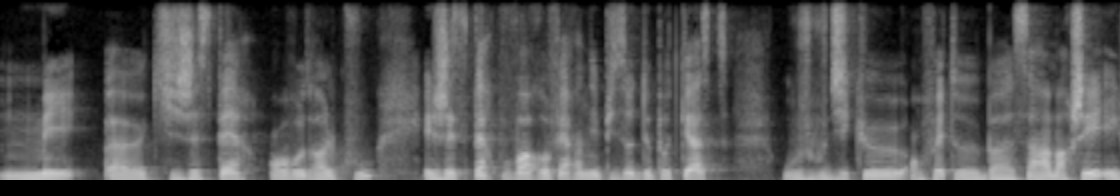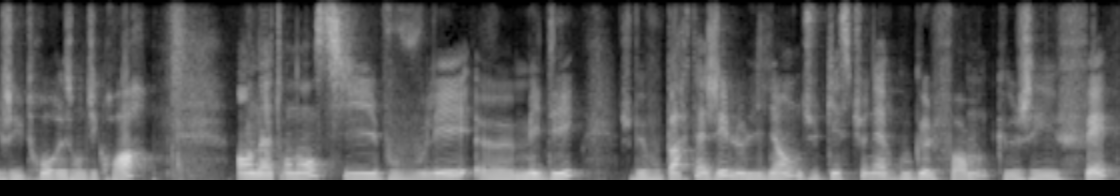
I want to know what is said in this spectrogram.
mais euh, qui j'espère en vaudra le coup. Et j'espère pouvoir refaire un épisode de podcast où je vous dis que en fait euh, bah, ça a marché et que j'ai eu trop raison d'y croire. En attendant, si vous voulez euh, m'aider, je vais vous partager le lien du questionnaire Google Form que j'ai fait.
